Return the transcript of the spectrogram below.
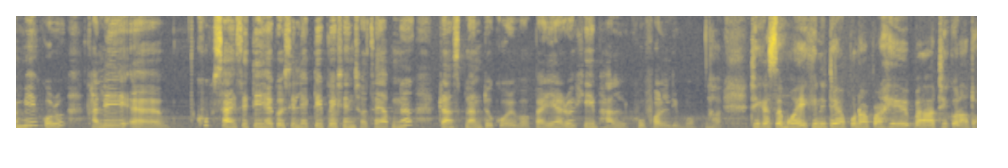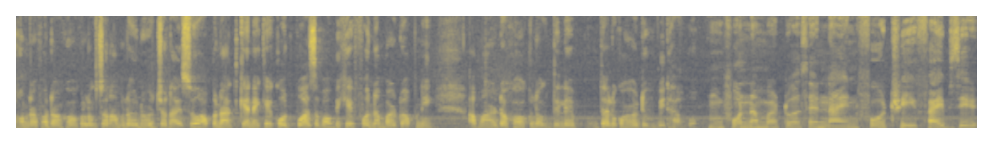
আমিয়ে কৰোঁ। খালি খুব চাই চিতিহে কৈ চিলেক্টিভ পেচেণ্টছতহে আপোনাৰ ট্ৰান্সপ্লাণ্টটো কৰিব পাৰি আৰু সি ভাল সুফল দিব। হয় ঠিক আছে মই এইখিনিতে আপোনাৰ পৰা সেই ঠিকনাটো সন্দৰ্ভত দৰ্শকসকলক জনাবলৈ অনুৰোধ জনাইছোঁ। আপোনাক কেনেকৈ ক'ত পোৱা যাব বিশেষ ফোন নাম্বাৰটো আপুনি আমাৰ দৰ্শকসকলক দিলে তেওঁলোকৰ হয়তো সুবিধা হ'ব। মোৰ ফোন নাম্বাৰটো আছে nine four three five zero'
